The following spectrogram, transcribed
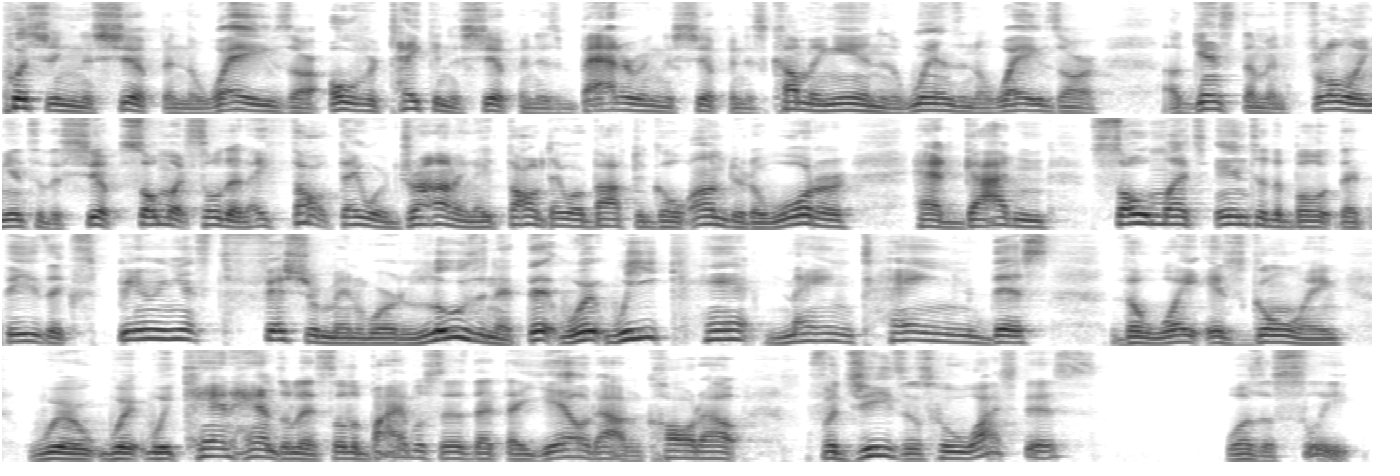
pushing the ship and the waves are overtaking the ship and is battering the ship and is coming in and the winds and the waves are against them and flowing into the ship so much so that they thought they were drowning. They thought they were about to go under. The water had gotten so much into the boat that these experienced fishermen were losing it. We can't maintain this the way it's going. We're, we we can't handle it. So the bible says that they yelled out and called out for jesus who watched this was asleep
